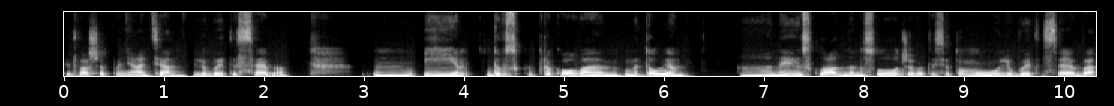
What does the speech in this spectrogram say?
під ваше поняття любити себе. І довгострокова метою нею складно насолоджуватися, тому любити себе,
